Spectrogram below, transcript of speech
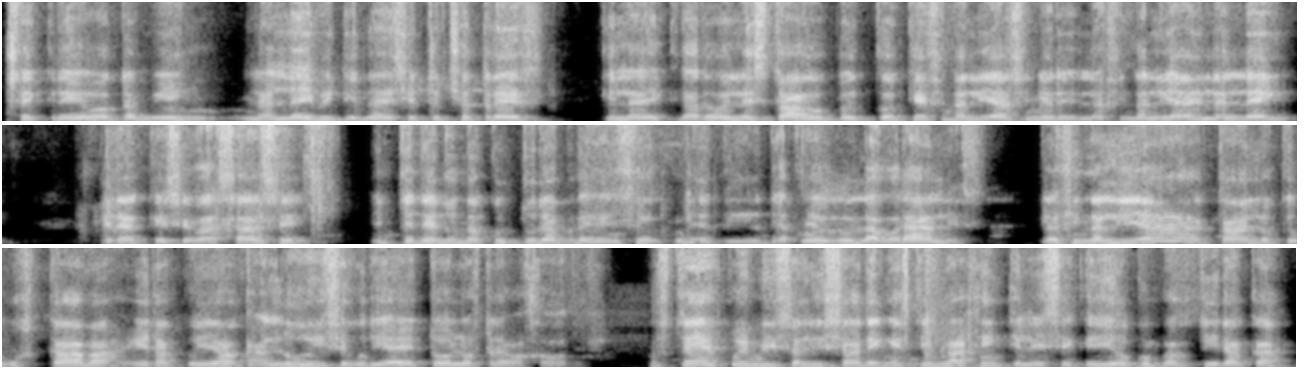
se creó también la ley 29783, que la declaró el Estado. ¿Con qué finalidad, señores? La finalidad de la ley era que se basase en tener una cultura de prevención de, riesgos laborales. La finalidad acá lo que buscaba era cuidar la salud y seguridad de todos los trabajadores. Ustedes pueden visualizar en esta imagen que les he querido compartir acá,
